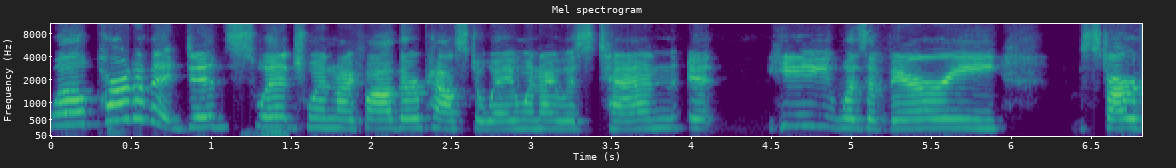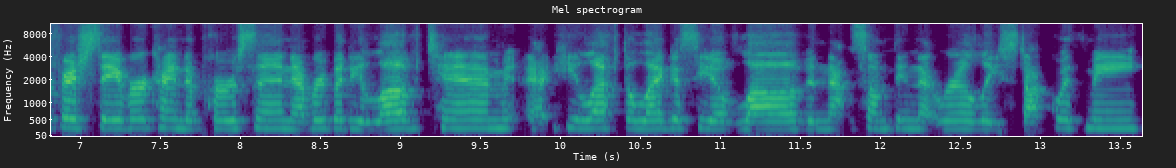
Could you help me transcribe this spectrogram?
Well, part of it did switch when my father passed away when I was 10. It he was a very starfish saver kind of person. Everybody loved him. Uh, he left a legacy of love, and that's something that really stuck with me.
